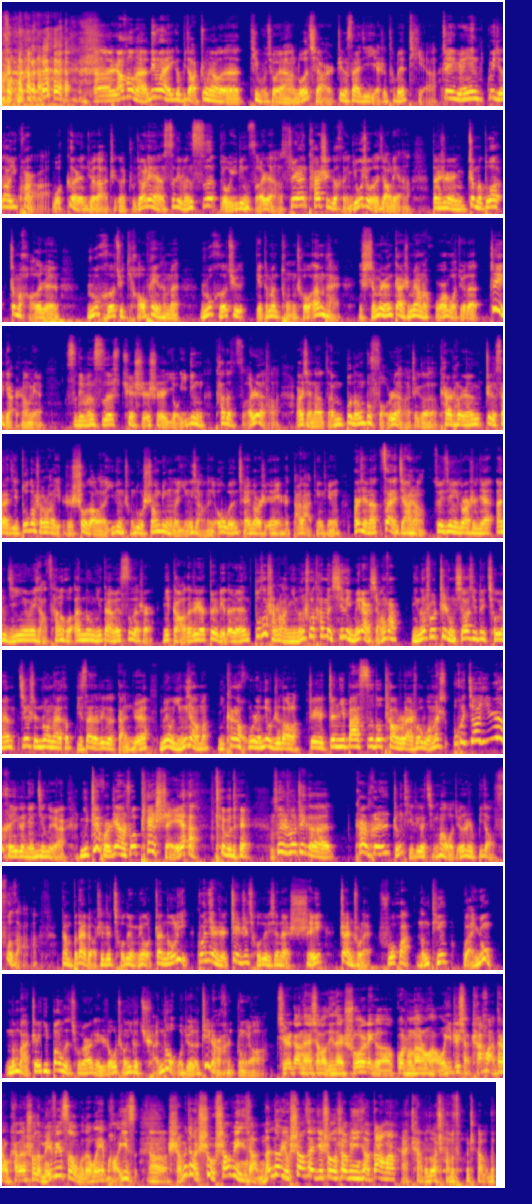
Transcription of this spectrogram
呃，然后呢，另外一个比较重要的替补球员啊，罗切尔这个赛季也是特别铁啊。这些原因归结到一块儿啊，我个人觉得这个主教练斯蒂文斯有一定责任啊。虽然他是一个很优秀的教练啊，但是你这么多这么好的人，如何去调配他们？如何去给他们统筹安排？你什么人干什么样的活儿？我觉得这一点上面。斯蒂文斯确实是有一定他的责任啊，而且呢，咱们不能不否认啊，这个凯尔特人这个赛季多多少少也是受到了一定程度伤病的影响。你欧文前一段时间也是打打停停，而且呢，再加上最近一段时间安吉因为想掺和安东尼戴维斯的事儿，你搞的这些队里的人多多少少，你能说他们心里没点想法？你能说这种消息对球员精神状态和比赛的这个感觉没有影响吗？你看看湖人就知道了，这珍妮巴斯都跳出来说，我们是不会交易任何一个年轻队员。你这会儿这样说骗谁呀？对不对？所以说这个凯尔特人整体这个情况，我觉得是比较复杂，但不代表这支球队没有战斗力。关键是这支球队现在谁站出来说话能听管用？能把这一帮子球员给揉成一个拳头，我觉得这点很重要啊。其实刚才小老弟在说这个过程当中啊，我一直想插话，但是我看他说的眉飞色舞的，我也不好意思。嗯，什么叫受伤病影响？难道有上赛季受的伤病影响大吗？哎，差不多，差不多，差不多。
